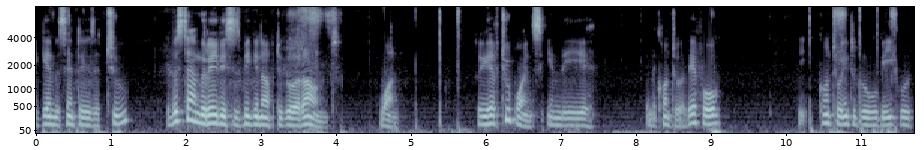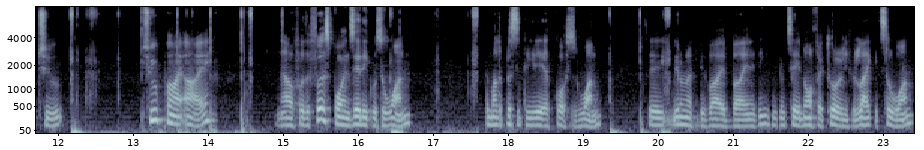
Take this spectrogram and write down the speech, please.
again the center is at 2. But this time the radius is big enough to go around 1. So you have two points in the in the contour. Therefore, the contour integral will be equal to 2 pi i. Now for the first point z equals to 1, the multiplicity there of course is 1. So we don't have to divide by anything. You can say nought factorial if you like, it's still 1.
